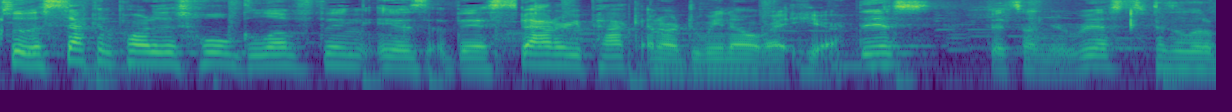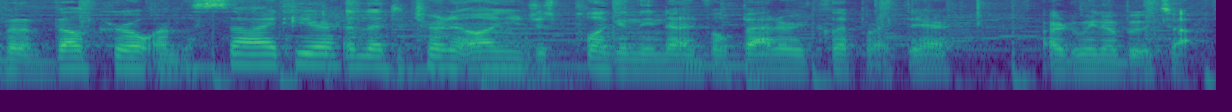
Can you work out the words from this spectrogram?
So the second part of this whole glove thing is this battery pack and Arduino right here. This fits on your wrist, has a little bit of Velcro on the side here, and then to turn it on, you just plug in the 9 volt battery clip right there. Arduino boots up.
